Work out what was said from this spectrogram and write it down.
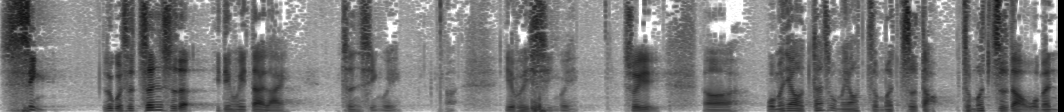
信如果是真实的，一定会带来。真行为，啊，也会行为，所以，呃，我们要，但是我们要怎么知道？怎么知道我们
